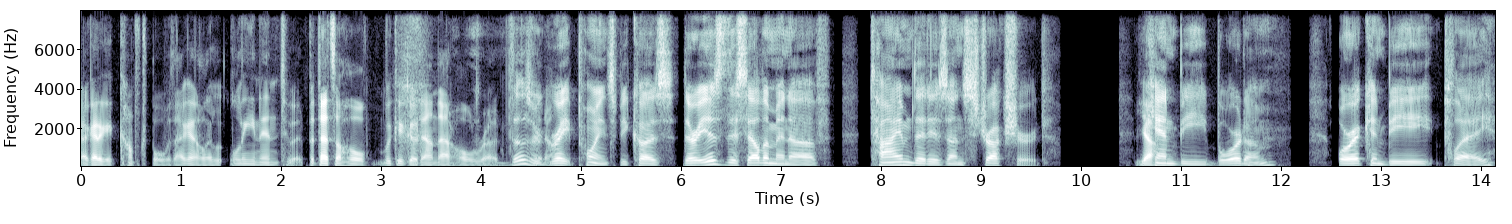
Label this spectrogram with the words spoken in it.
I gotta get comfortable with it. I gotta lean into it. But that's a whole. We could go down that whole road. Those are know. great points because there is this element of time that is unstructured Yeah. can be boredom or it can be play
